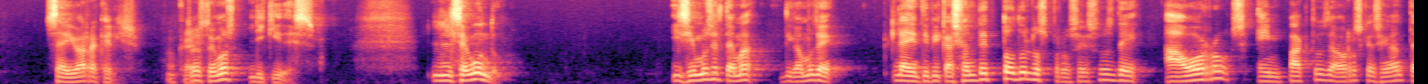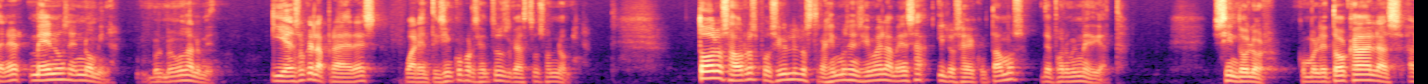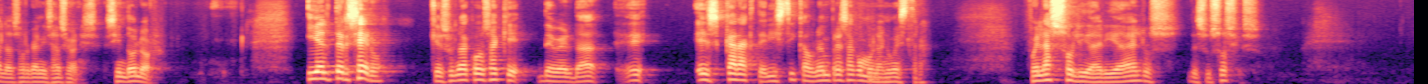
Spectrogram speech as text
se iba a requerir. Entonces tuvimos liquidez. El segundo, hicimos el tema, digamos, de la identificación de todos los procesos de ahorros e impactos de ahorros que se van a tener menos en nómina. Volvemos a lo mismo. Y eso que la pradera es 45% de sus gastos son nómina. Todos los ahorros posibles los trajimos encima de la mesa y los ejecutamos de forma inmediata, sin dolor, como le toca a las, a las organizaciones, sin dolor. Y el tercero, que es una cosa que de verdad eh, es característica de una empresa como la nuestra, fue la solidaridad de, los, de sus socios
